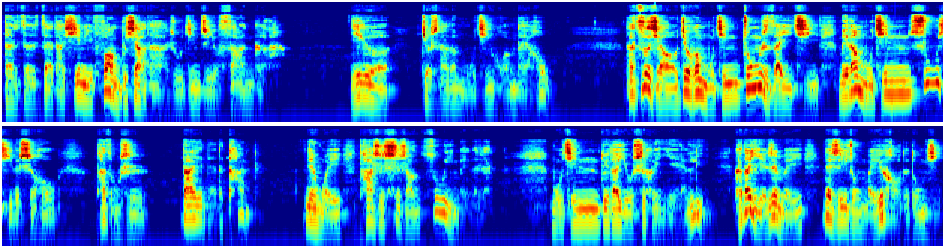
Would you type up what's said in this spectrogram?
但是在他心里放不下的，如今只有三个了。一个就是他的母亲皇太后，他自小就和母亲终日在一起。每当母亲梳洗的时候，他总是呆呆地看着，认为她是世上最美的人。母亲对他有时很严厉，可他也认为那是一种美好的东西。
